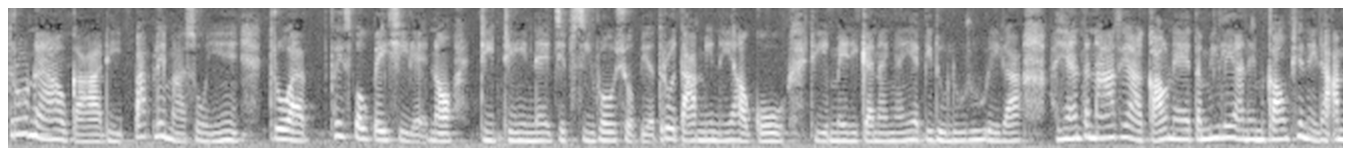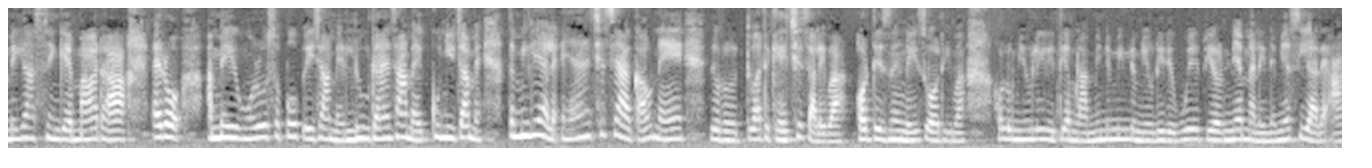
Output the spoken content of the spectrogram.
သူတို့နောက်ကဒီ public မှာဆိုရင်သူတို့က Facebook page ရှိတယ်เนาะဒီဒီနဲ့ Gypsy Road ဆိုပြီးတော့သူတို့သားမီးနှစ်ယောက်ကိုဒီ American နိုင်ငံရဲ့ပြည်သူလူထုတွေကအရန်တနာစရာကောင်းတယ်သမီးလေးကနေမကောင်းဖြစ်နေတာအမေက single မားတာအဲ့တော့အမေကိုတို့ support ပေးကြမယ်လူတိုင်းကြမယ်ကူညီကြမယ်သမီးလေးကလည်းအရန်ချစ်စရာကောင်းတယ်သူတို့သူကတကယ်ချစ်စရာလေးပါ autism လေးဆိုတော့ဒီမှာဟိုလိုမျိုးလေးတွေတည်မလားမင်းသမီးလိုမျိုးလေးတွေဝေးပြီးတော့မျက်မှန်လေးနဲ့မျက်စိကလည်းအာ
